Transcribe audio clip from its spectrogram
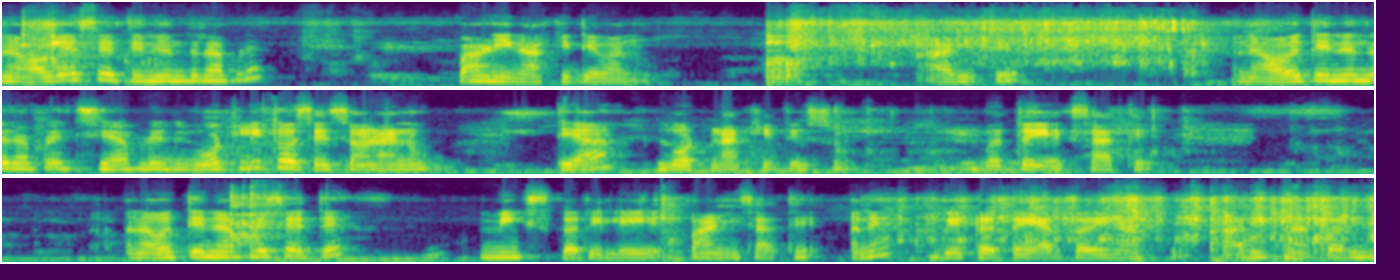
અને હવે છે તેની અંદર આપણે પાણી નાખી દેવાનું આ રીતે. અને હવે તેની અંદર આપણે જે આપણે લોટ લીધો છે ચણાનો, ત્યાં લોટ નાખી દઈશું બધો એકસાથે અને હવે તેને આપણે છે તે મિક્સ કરી લઈએ પાણી સાથે અને બેટર તૈયાર કરી નાખશું, આ રીતના કરી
